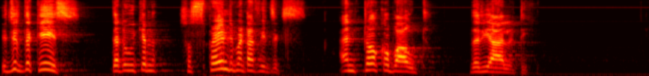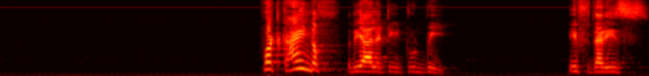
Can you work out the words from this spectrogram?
Is it the case that we can suspend metaphysics and talk about the reality? What kind of reality it would be if there is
